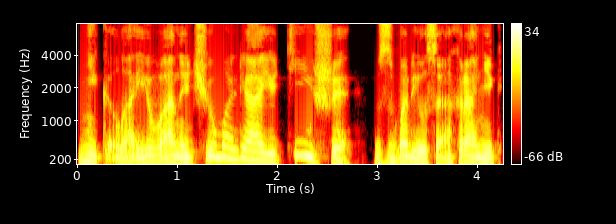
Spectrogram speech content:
«Николай Иванович, умоляю, тише!» – взмолился охранник.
